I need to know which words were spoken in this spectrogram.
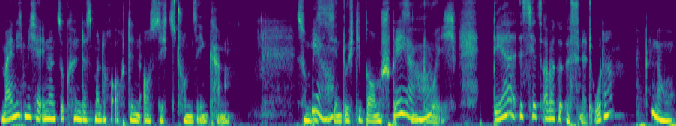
meine ich mich erinnern zu können, dass man doch auch den Aussichtsturm sehen kann so ein bisschen ja. durch die Baumspitzen ja. durch. Der ist jetzt aber geöffnet, oder? Genau.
